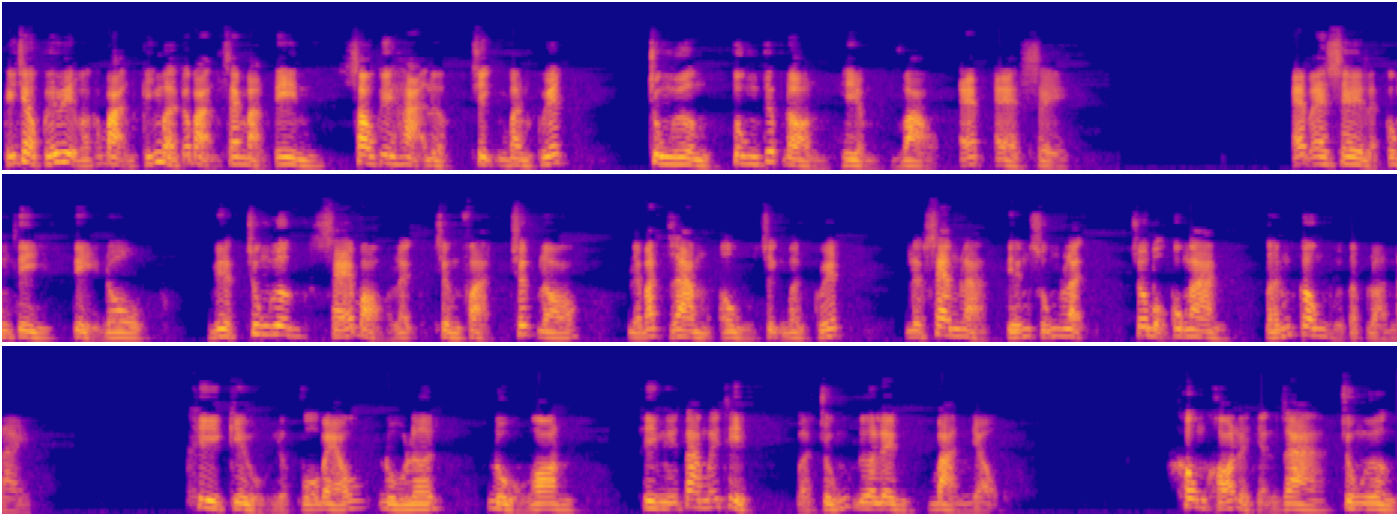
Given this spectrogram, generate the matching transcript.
Kính chào quý vị và các bạn, kính mời các bạn xem bản tin sau khi hạ được Trịnh Văn Quyết, Trung ương tung tiếp đòn hiểm vào FEC. FEC là công ty tỷ đô, việc Trung ương xé bỏ lệnh trừng phạt trước đó để bắt giam ông Trịnh Văn Quyết được xem là tiếng súng lệnh cho Bộ Công an tấn công của tập đoàn này. Khi cừu được vỗ béo đủ lớn, đủ ngon thì người ta mới thịt và chúng đưa lên bàn nhậu. Không khó để nhận ra Trung ương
